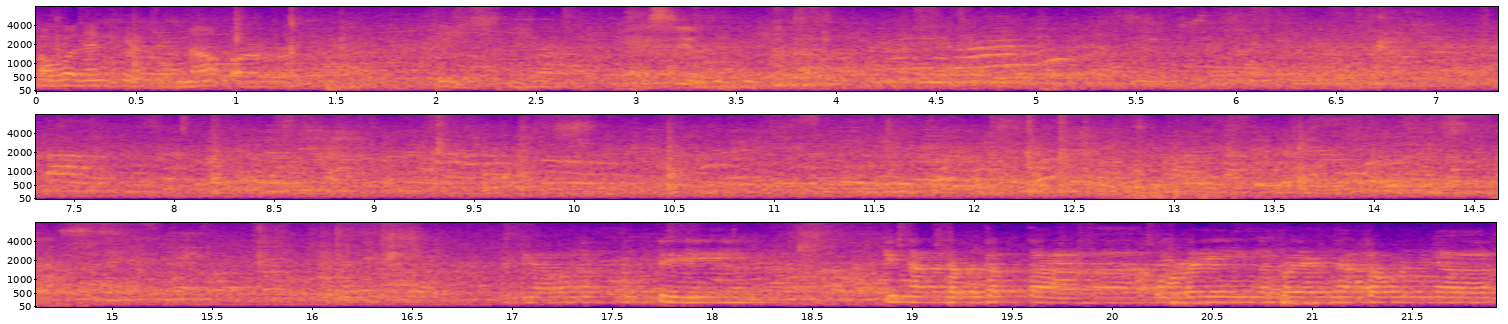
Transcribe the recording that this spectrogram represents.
Awan and curtain now or is Agyaman at ti pinagdagdag ta ah, oray na bayag nga taon nga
